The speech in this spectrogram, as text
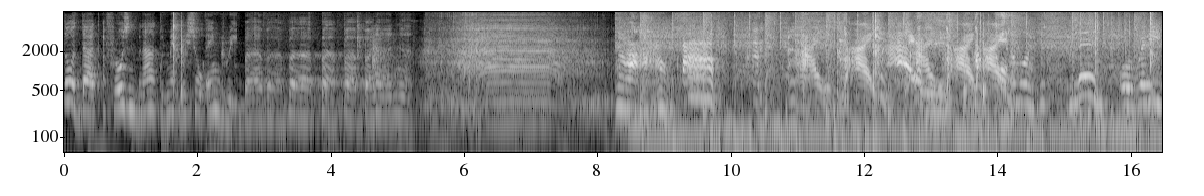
thought that a frozen banana could make me so angry. Ba ba ba ba ba banana. Come on, just blend already.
